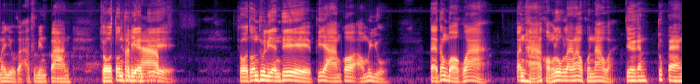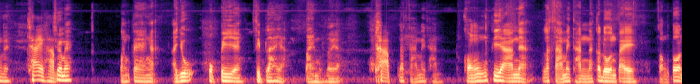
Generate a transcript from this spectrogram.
มาอยู่กับอัศวินปาน โชว์ต้นทุเรียนสวัสดีครับที่ โชว์ต้นทุเรียนที่พี่ยามก็เอาไม่อยู่ แต่ต้องบอกว่าปัญหาของโรครากเน่าคนเน่าอะ เจอกันทุกแปลงเลยใช่ครับ เชื่อไหมบางแปลงอะ อายุหกปีเองสิบไร่อะตายหมดเลยอะครับ รักษาไม่ทัน ของพี่ยามเนี่ย รักษาไม่ทันนะก็โดนไปสองต้น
